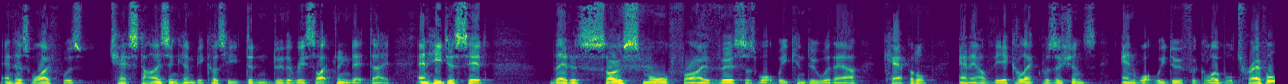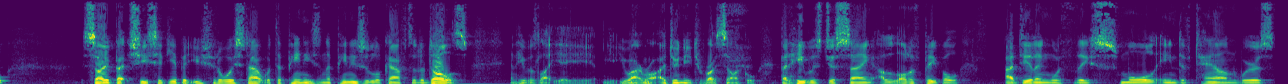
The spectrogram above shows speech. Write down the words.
and his wife was chastising him because he didn't do the recycling that day, and he just said that is so small fry versus what we can do with our capital and our vehicle acquisitions and what we do for global travel. So, but she said, yeah, but you should always start with the pennies, and the pennies will look after the dollars. And he was like, yeah, yeah, yeah, you are right. I do need to recycle. But he was just saying a lot of people are dealing with the small end of town, whereas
